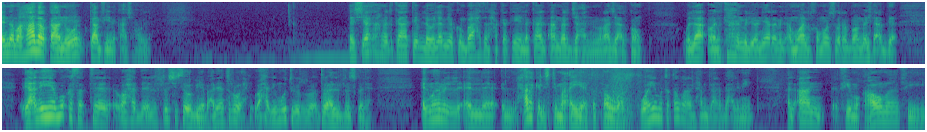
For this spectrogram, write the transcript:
إنما هذا القانون كان في نقاش حوله. الشيخ أحمد كاتب لو لم يكن باحثا حقيقيا لكان الآن مرجعا من مراجع القوم. ولا ولكان مليونيرا من أموال الخمس وربما ملياردير يعني هي مو قصة واحد الفلوس يسوي بها بعدين تروح. واحد يموت وتروح الفلوس كلها. المهم الحركة الاجتماعية تتطور وهي متطورة الحمد لله رب العالمين. الآن في مقاومة في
